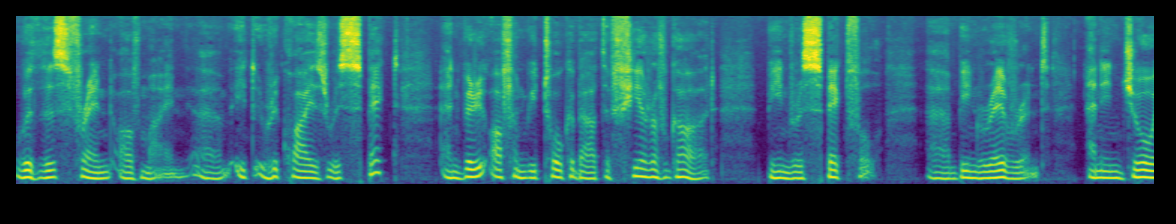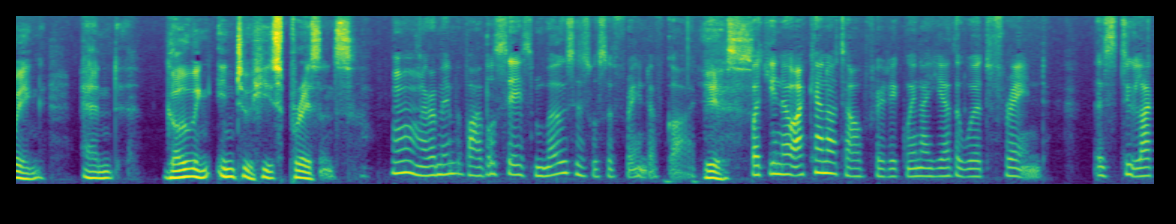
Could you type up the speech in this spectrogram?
with this friend of mine. Um, it requires respect, and very often we talk about the fear of God, being respectful, uh, being reverent, and enjoying and going into His presence. Hmm, I remember Bible says Moses was a friend of God. Yes. But you know, I cannot help, Frederick, when I hear the word friend, is to like,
